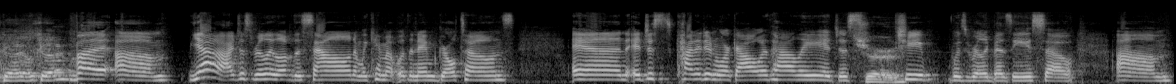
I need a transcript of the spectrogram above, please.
okay, okay. but um, yeah, I just really love the sound, and we came up with the name Girl Tones. And it just kind of didn't work out with Hallie. It just Sure. she was really busy, so um,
